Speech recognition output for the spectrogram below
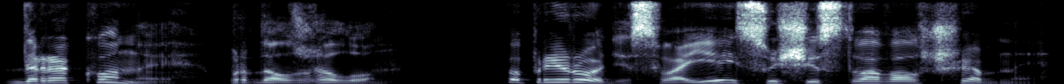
«Драконы», — продолжал он, — «по природе своей существа волшебные.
